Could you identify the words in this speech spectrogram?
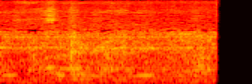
西村は。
